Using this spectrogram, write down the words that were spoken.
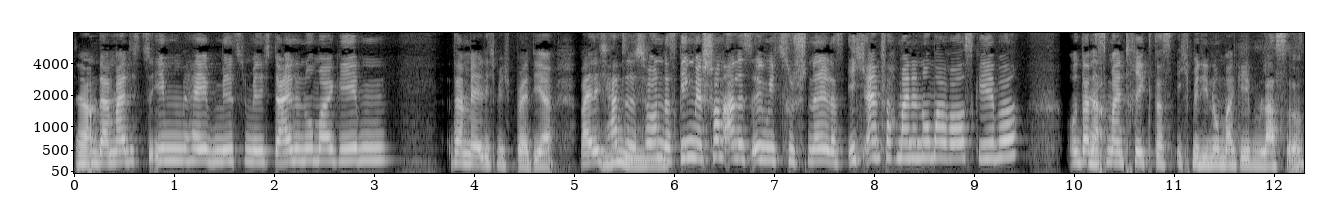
Ja. Und dann meinte ich zu ihm, hey, willst du mir nicht deine Nummer geben? Dann melde ich mich bei dir. Weil ich hatte Uh. schon, das ging mir schon alles irgendwie zu schnell, dass ich einfach meine Nummer rausgebe. Und dann Ja. ist mein Trick, dass ich mir die Nummer geben lasse.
